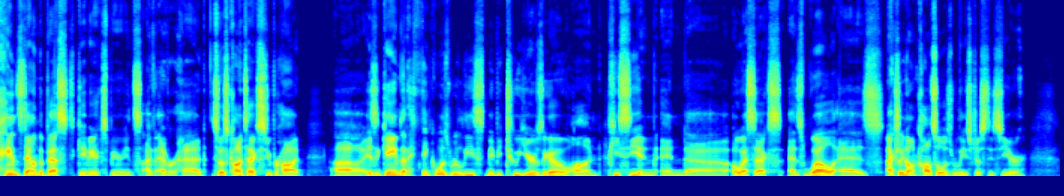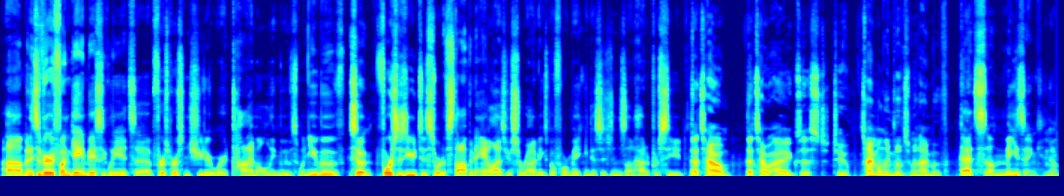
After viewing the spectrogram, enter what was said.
hands down the best gaming experience I've ever had. So as context, Super Hot uh, is a game that I think was released maybe two years ago on PC and and uh, OS X as well as actually no on console was released just this year. Um, and it's a very fun game. Basically, it's a first-person shooter where time only moves when you move, so it forces you to sort of stop and analyze your surroundings before making decisions on how to proceed. That's how that's how I exist too. Time only moves when I move. That's amazing. Yeah.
